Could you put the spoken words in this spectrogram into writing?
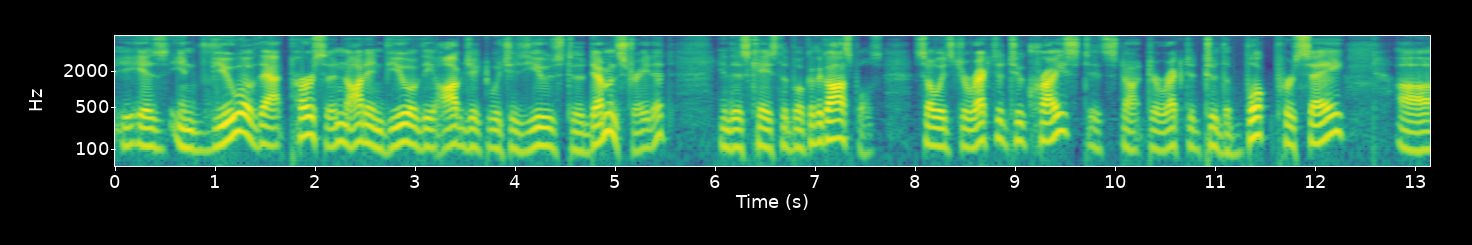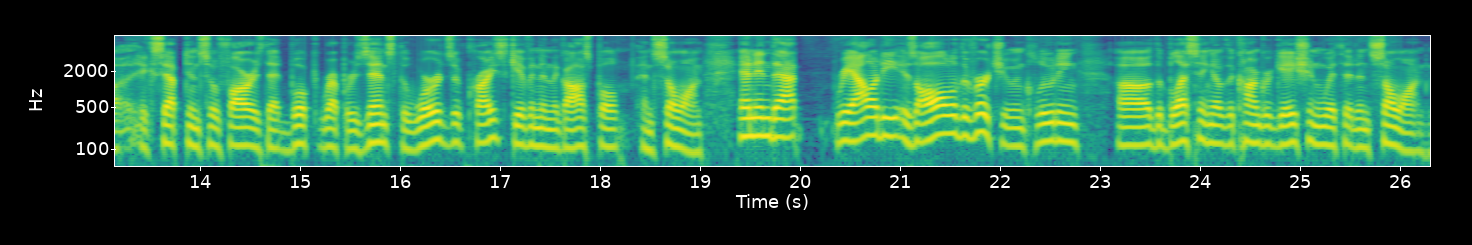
is in view of that person, not in view of the object which is used to demonstrate it, in this case, the book of the Gospels. So it's directed to Christ, it's not directed to the book per se. Uh, except insofar as that book represents the words of Christ given in the gospel and so on. And in that reality is all of the virtue, including uh, the blessing of the congregation with it and so on.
